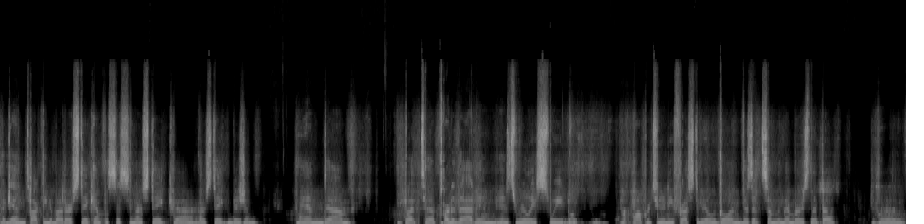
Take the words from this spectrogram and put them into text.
again talking about our stake emphasis and our stake uh, our stake vision, and um, but uh, part of that and it's really sweet opportunity for us to be able to go and visit some of the members that the, the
